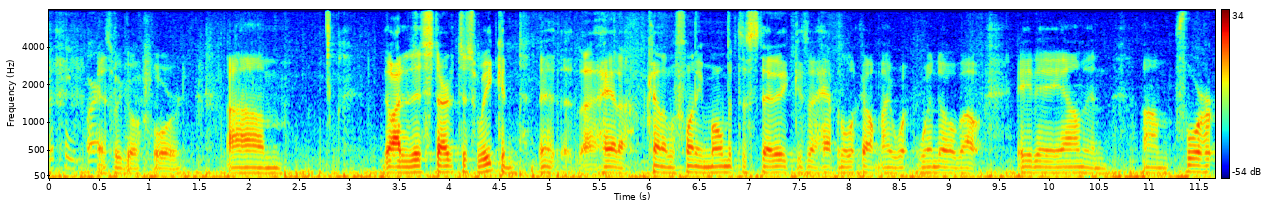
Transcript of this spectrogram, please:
Looking forward as we go forward. Um, the audit is started this week, and uh, I had a kind of a funny moment to study because I happened to look out my w- window about 8 a.m. and um, four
